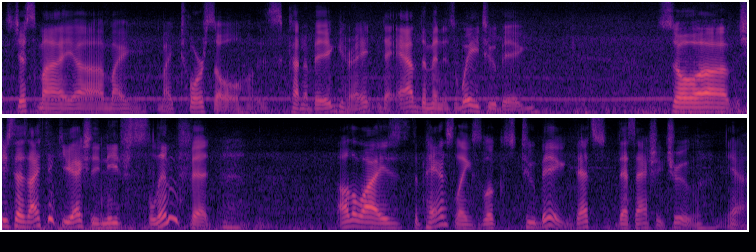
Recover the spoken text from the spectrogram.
It's just my, uh, my, my torso is kind of big, right? The abdomen is way too big. So uh, she says, I think you actually need slim fit. Otherwise, the pants legs looks too big. That's that's actually true. Yeah,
